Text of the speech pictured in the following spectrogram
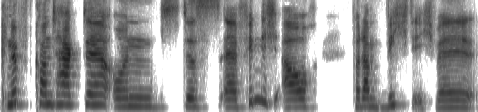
knüpft Kontakte. Und das äh, finde ich auch verdammt wichtig, weil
